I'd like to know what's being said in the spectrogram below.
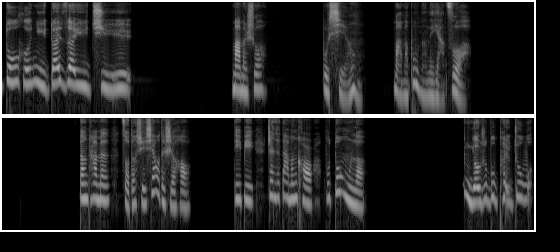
都和你待在一起。妈妈说：“不行，妈妈不能那样做。”当他们走到学校的时候，迪比站在大门口不动了。你要是不陪着我，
